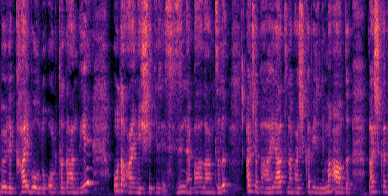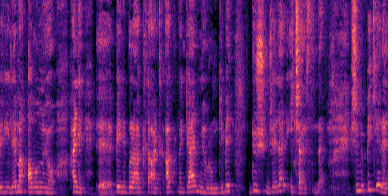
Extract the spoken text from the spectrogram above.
böyle kayboldu ortadan diye. O da aynı şekilde sizinle bağlantılı acaba hayatına başka birini mi aldı? Başka biriyle mi avunuyor? Hani e, beni bıraktı artık aklına gelmiyorum gibi düşünceler içerisinde. Şimdi bir kere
